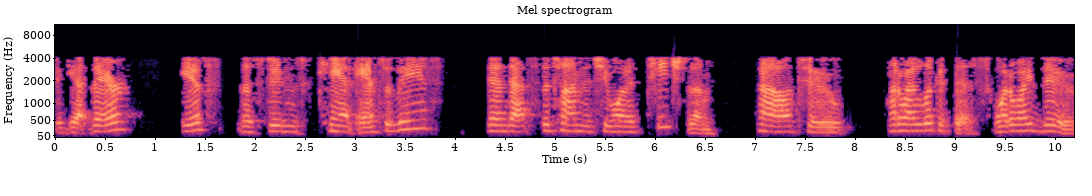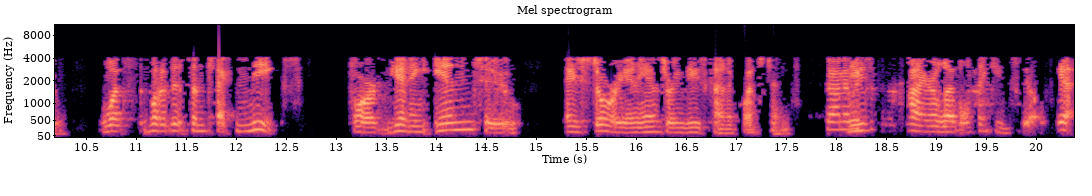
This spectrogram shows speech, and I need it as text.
to get there. If the students can't answer these, then that's the time that you want to teach them how to, how do I look at this? What do I do? What's, what are the, some techniques for getting into a story and answering these kind of questions? Donna, these are higher level thinking skills. Yes.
